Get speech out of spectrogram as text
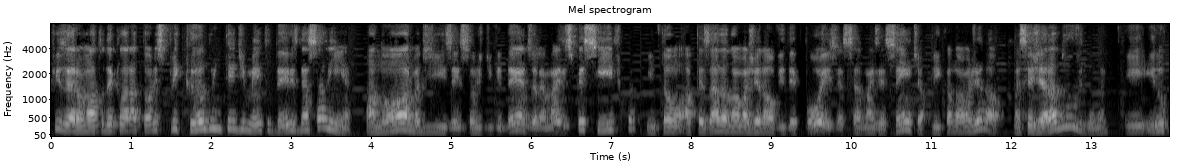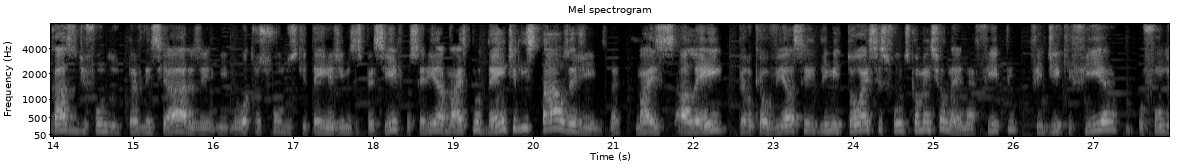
fizeram um ato declaratório explicando o entendimento deles nessa linha. A norma de isenção de dividendos ela é mais específica, então, apesar da norma geral vir depois, essa mais recente, aplica a norma geral. Mas você gera dúvida, né? E, e no caso de fundos previdenciários e, e outros fundos que têm regimes específicos, específico, seria mais prudente listar os regimes, né? Mas a lei, pelo que eu vi, ela se limitou a esses fundos que eu mencionei, né? FIP, FDIC, FIA, o fundo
